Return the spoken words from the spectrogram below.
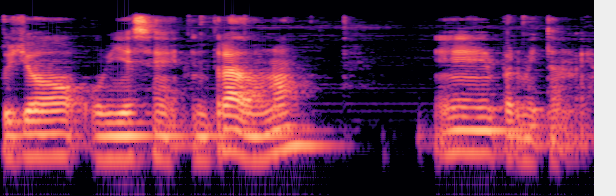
pues yo hubiese entrado, ¿no? Eh, permítanme.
